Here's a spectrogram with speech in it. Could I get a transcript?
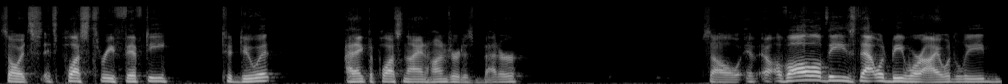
So it's it's plus 350 to do it. I think the plus 900 is better. So if, of all of these, that would be where I would lead.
